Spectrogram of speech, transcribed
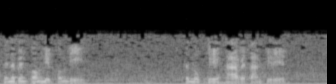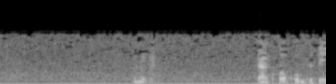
เห็นว่าเป็นของดีของดี สนุกเฮฮาไปตามกิเลส การควบคุมสติ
